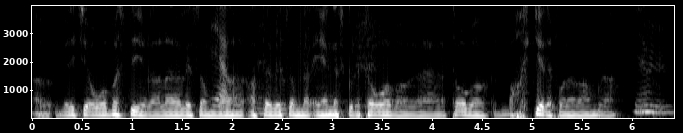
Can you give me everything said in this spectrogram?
Jeg vil ikke overstyre, eller liksom, Ja, at det liksom, den ene skulle ta over, eh, ta over markedet for den andre. Ja. Mm.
